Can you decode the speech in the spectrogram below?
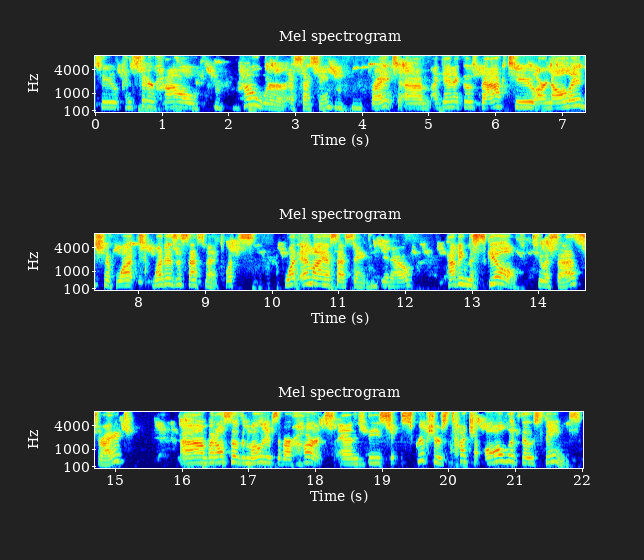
to consider how how we're assessing, right? Um, again, it goes back to our knowledge of what what is assessment. What's what am I assessing? You know, having the skill to assess, right? um, but also the motives of our hearts. And these scriptures touch all of those things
